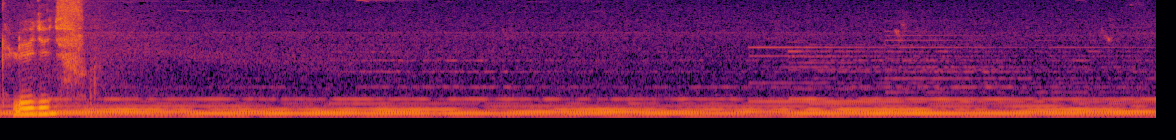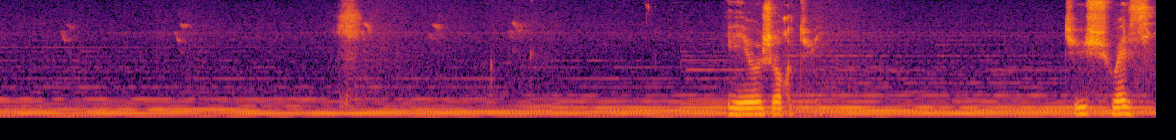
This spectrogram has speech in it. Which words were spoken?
plus d'une fois. Et aujourd'hui, tu choisis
